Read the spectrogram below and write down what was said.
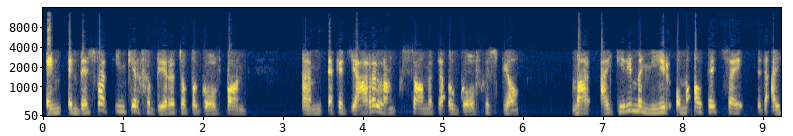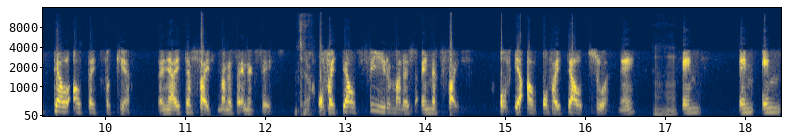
En en dis wat een keer gebeur het op 'n golfbaan. Um ek het jare lank saam met 'n ou golf gespeel. Maar hy het hierdie manier om altyd sy hy tel altyd verkeerd. En hy het 'n 5, maar dit is eintlik 6. Ja. Of hy tel 4, maar dit is eintlik 5. Of ja, of hy tel so, né? Nee? Uh mhm. -huh. En en en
